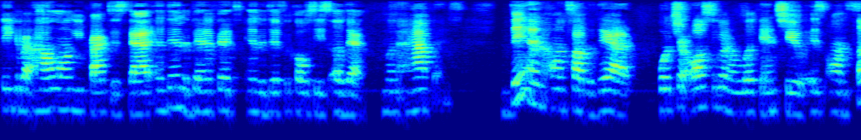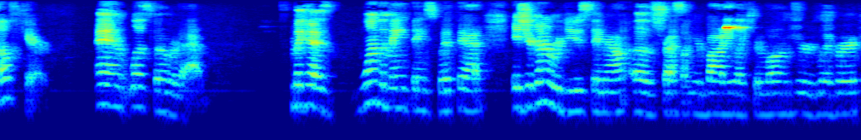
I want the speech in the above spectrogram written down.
think about how long you practice that, and then the benefits and the difficulties of that when it happens. Then, on top of that, what you're also going to look into is on self care. And let's go over that. Because one of the main things with that is you're going to reduce the amount of stress on your body, like your lungs, your liver,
